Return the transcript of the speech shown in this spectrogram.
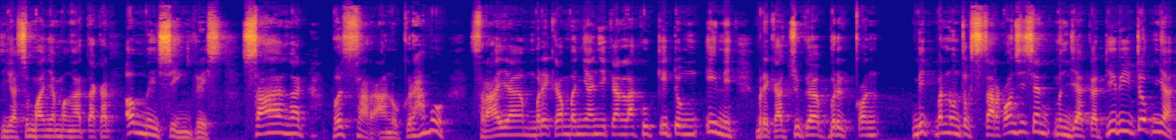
sehingga semuanya mengatakan amazing grace, sangat besar anugerahmu. Seraya mereka menyanyikan lagu kidung ini, mereka juga berkomitmen untuk secara konsisten menjaga diri hidupnya,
